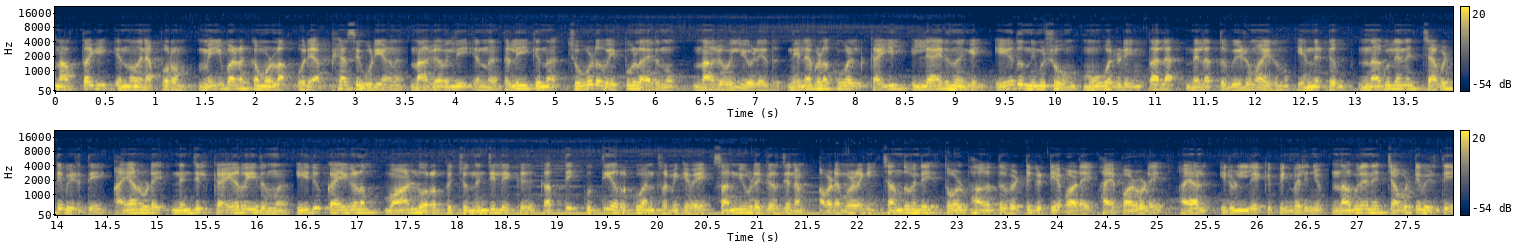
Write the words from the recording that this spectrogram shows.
നർത്തകി എന്നതിനപ്പുറം മെയ് വഴക്കമുള്ള ഒരു അഭ്യാസി കൂടിയാണ് നാഗവല്ലി എന്ന് തെളിയിക്കുന്ന ചുവട് വയ്പുകളായിരുന്നു നാഗവല്ലിയുടേത്. നിലവിളക്കുകൾ കയ്യിൽ ഇല്ലായിരുന്നെങ്കിൽ ഏതു നിമിഷവും മൂവരുടെയും തല നിലത്ത് വീഴുമായിരുന്നു. എന്നിട്ടും നകുലനെ ചവിട്ടി വീഴ്ത്തി അയാളുടെ നെഞ്ചിൽ കയറിയിരുന്ന് ഇരു കൈകളും വാളിലുറപ്പിച്ചു നെഞ്ചിലേക്ക് കത്തി കുത്തിയിറക്കുവാൻ ശ്രമിക്കവേ. സണ്ണിയുടെ ഗർജനം അവിടെ മുഴങ്ങി. ചന്തുവിന്റെ തോൾഭാഗത്ത് വെട്ടുകിട്ടിയ പാടെ ഭയപ്പാടോടെ അയാൾ ഇരുളിലേക്ക് പിൻവലിഞ്ഞു. നകുലനെ ചവിട്ടി വീഴ്ത്തി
